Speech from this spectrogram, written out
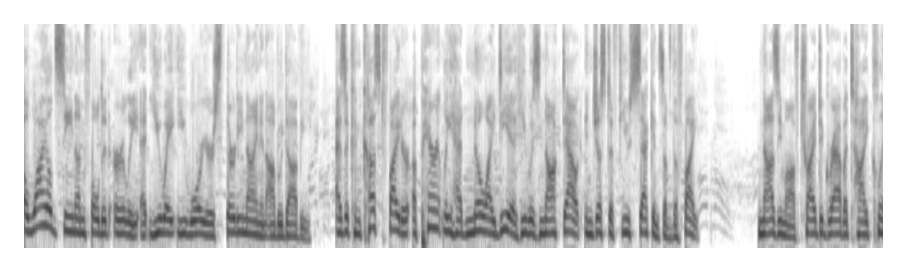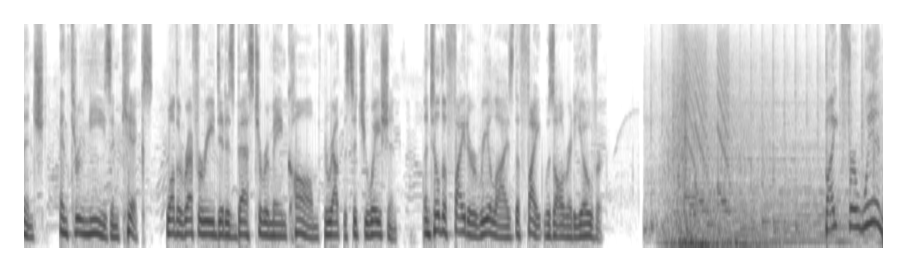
A wild scene unfolded early at UAE Warriors 39 in Abu Dhabi, as a concussed fighter apparently had no idea he was knocked out in just a few seconds of the fight. Nazimov tried to grab a Thai clinch and threw knees and kicks, while the referee did his best to remain calm throughout the situation, until the fighter realized the fight was already over. Bite for win!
